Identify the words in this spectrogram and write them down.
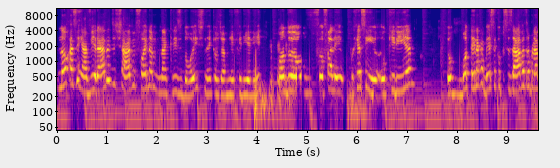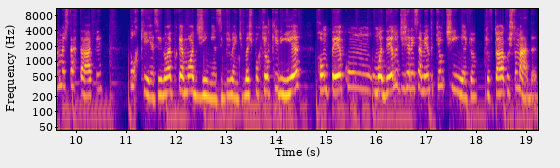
Não, assim, a virada de chave foi na, na crise 2, né, que eu já me referi ali, quando eu, eu falei, porque assim, eu queria eu botei na cabeça que eu precisava trabalhar numa startup. Por quê? Assim, não é porque é modinha, simplesmente, mas porque eu queria romper com o modelo de gerenciamento que eu tinha, que eu estava acostumada.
